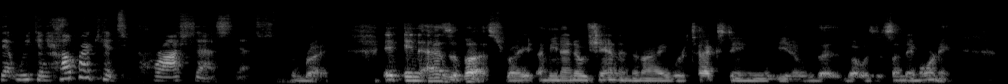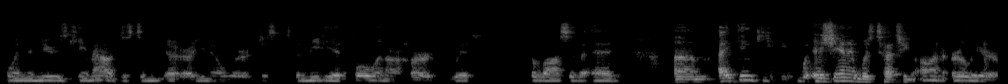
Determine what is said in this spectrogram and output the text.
that we can help our kids process this. Right. And, and as of us, right? I mean, I know Shannon and I were texting, you know, the, what was it, Sunday morning when the news came out, just, in, uh, you know, we're just immediate hole in our heart with the loss of Ed. Um, I think, as Shannon was touching on earlier,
